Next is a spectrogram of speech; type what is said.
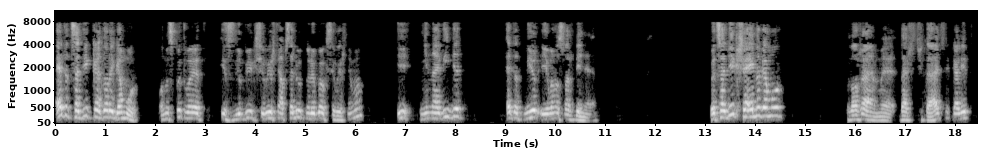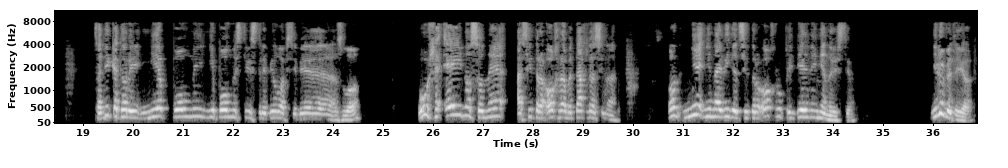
Этот садик, который Гамур, он испытывает из любви к Всевышнему, абсолютную любовь к Всевышнему и ненавидит этот мир и его наслаждение. Садик Шейну Гамур, Продолжаем мы дальше читать. Галит. Садик, который не полный, не полностью истребил во в себе зло. Уша эйно соне аситра охра бетахля сина. Он не ненавидит ситра охру предельной ненавистью. Не любит ее,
